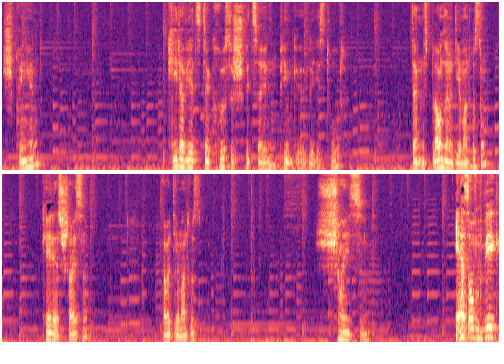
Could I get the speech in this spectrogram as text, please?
Spring hin. Gehe da wie jetzt der größte Schwitzer hin. Pink äh, ist tot. Da hinten ist blau in seiner Diamantrüstung. Okay, der ist scheiße. Aber Diamantrüstung. Scheiße. Er ist auf dem Weg.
